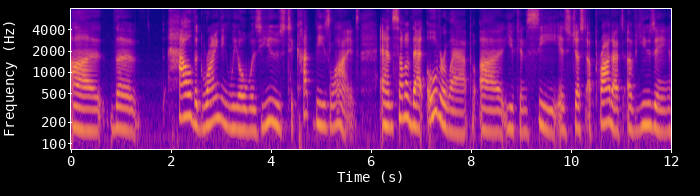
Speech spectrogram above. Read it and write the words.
uh, the how the grinding wheel was used to cut these lines. And some of that overlap uh, you can see is just a product of using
